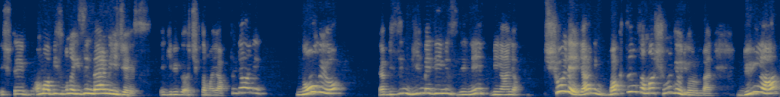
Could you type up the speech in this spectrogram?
İşte ama biz buna izin vermeyeceğiz gibi bir açıklama yaptı. Yani Ne oluyor? Ya bizim bilmediğimiz ne yani şöyle yani baktığım zaman şunu görüyorum ben. Dünya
